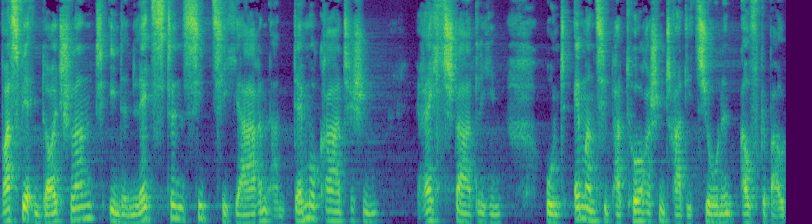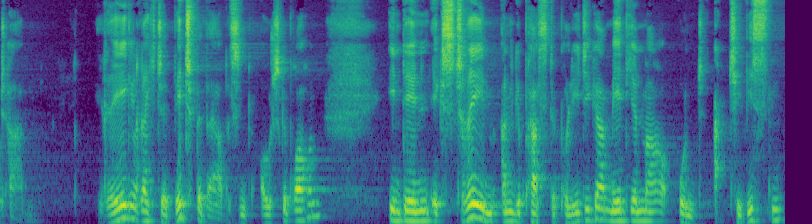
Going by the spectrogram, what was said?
was wir in Deutschland in den letzten 70 Jahren an demokratischen, rechtsstaatlichen und emanzipatorischen Traditionen aufgebaut haben. Regelrechte Wettbewerbe sind ausgebrochen, in denen extrem angepasste Politiker, Medienmacher und Aktivisten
